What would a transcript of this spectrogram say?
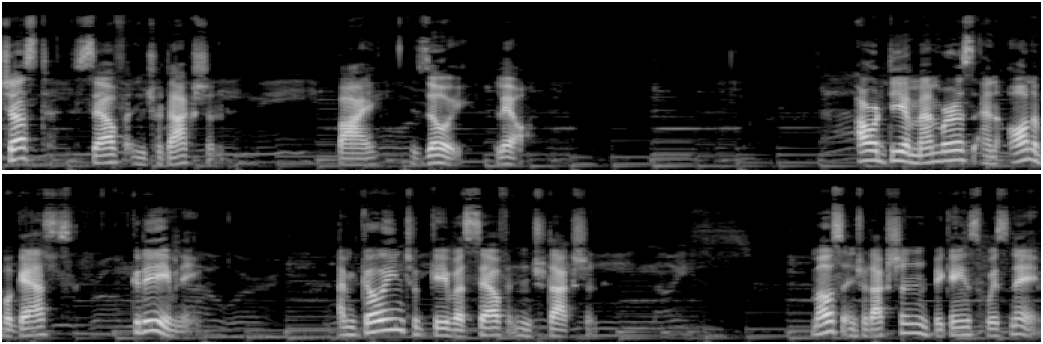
Just self introduction by Zoe Liao. Our dear members and honorable guests, good evening. I'm going to give a self introduction. Most introduction begins with name.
